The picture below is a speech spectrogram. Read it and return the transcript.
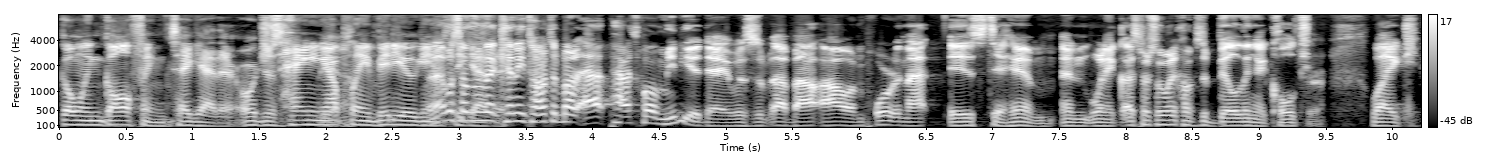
going golfing together or just hanging out playing video games That was something that Kenny talked about at Pac-12 Media Day was about how important that is to him, and when it, especially when it comes to building a culture. Like,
